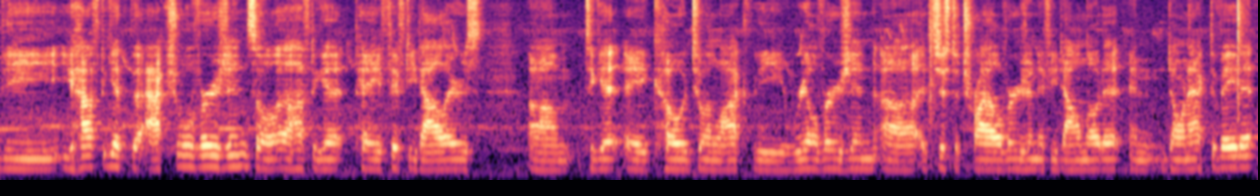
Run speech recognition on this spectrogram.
the you have to get the actual version, so I'll have to get pay fifty dollars um, to get a code to unlock the real version. Uh, it's just a trial version if you download it and don't activate it.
